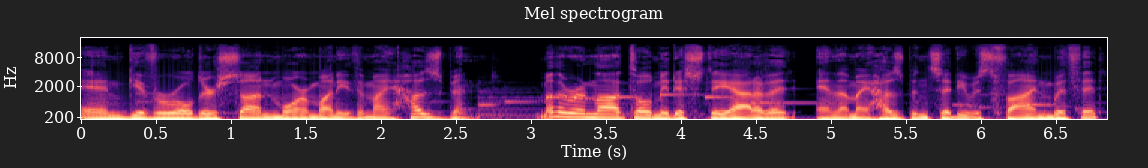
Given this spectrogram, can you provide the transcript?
and give her older son more money than my husband. Mother in law told me to stay out of it, and that my husband said he was fine with it.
